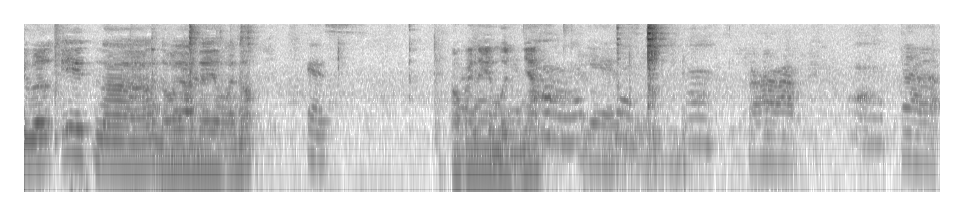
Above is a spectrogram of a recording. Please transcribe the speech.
Bobby will eat na. Nawala na yung ano. Yes. Okay na yung mood niya. Yes. Up. Up.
